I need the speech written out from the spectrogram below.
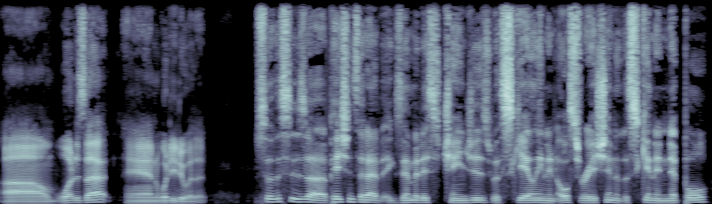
Um, what is that, and what do you do with it? So this is uh, patients that have eczematous changes with scaling and ulceration of the skin and nipple.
